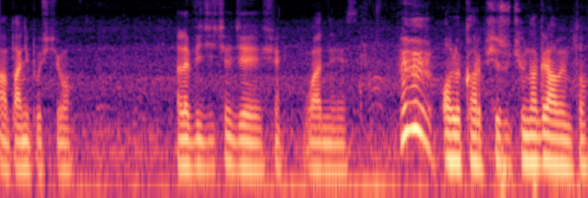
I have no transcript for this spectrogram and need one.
A, pani puściła. Ale widzicie, dzieje się. Ładnie jest. Ale karp się rzucił, nagrałem to.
